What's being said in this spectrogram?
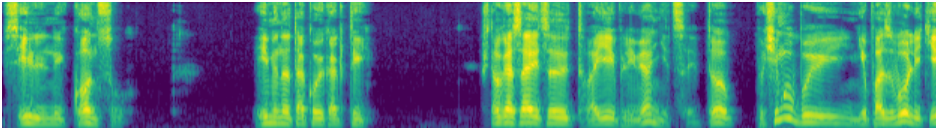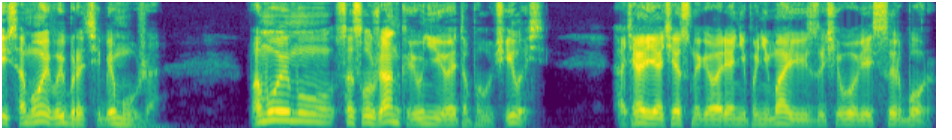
сильный консул. Именно такой, как ты. Что касается твоей племянницы, то почему бы не позволить ей самой выбрать себе мужа? По-моему, со служанкой у нее это получилось. Хотя я, честно говоря, не понимаю, из-за чего весь сыр-бор.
